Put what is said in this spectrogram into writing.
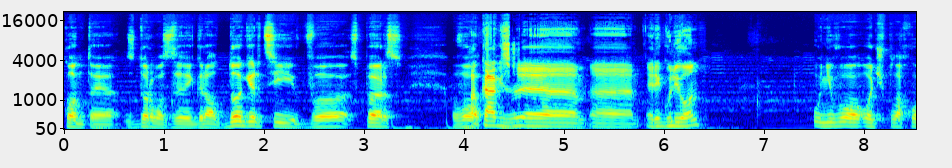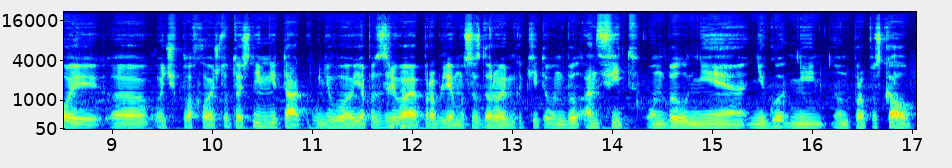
Конте здорово заиграл Догерти в Спurs. Вот. А как же э, Регулион? У него очень плохой, э, очень плохой, что-то с ним не так. У него, я подозреваю, проблемы со здоровьем какие-то. Он был unfit, он был не, не, не он пропускал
